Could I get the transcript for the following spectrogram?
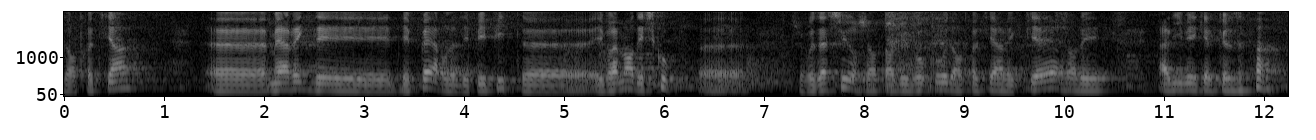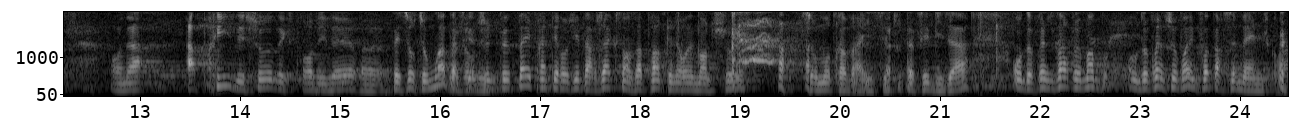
d'entretien. Euh, mais avec des, perles, des pépites euh, et vraiment des scoops. Je vous assure, j'ai entendu beaucoup d'entretiens avec Pierre, j'en ai animé quelques-uns. On a appris des choses extraordinaires. Euh, Mais surtout moi, parce que je ne peux pas être interrogé par Jacques sans apprendre énormément de choses sur mon travail. C'est tout à fait bizarre. On devrait se voir vraiment, on devrait se voir une fois par semaine, je crois.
